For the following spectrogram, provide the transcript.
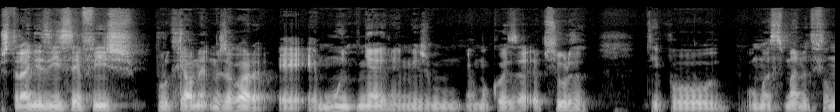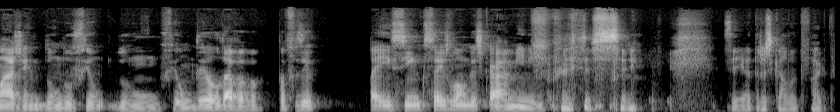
estranhas e isso é fixe porque realmente, mas agora é, é muito dinheiro, é mesmo é uma coisa absurda. Tipo, uma semana de filmagem de um, do filme, de um filme dele dava para fazer aí 5, 6 longas cá, mínimo. Sim. Sim, é outra escala, de facto.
